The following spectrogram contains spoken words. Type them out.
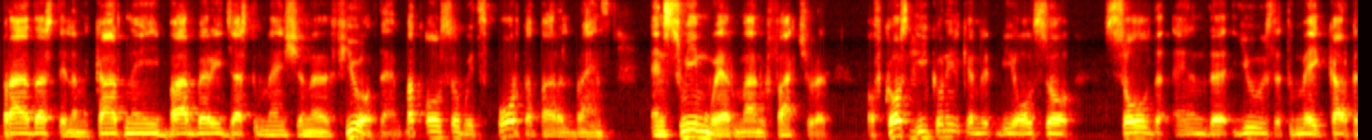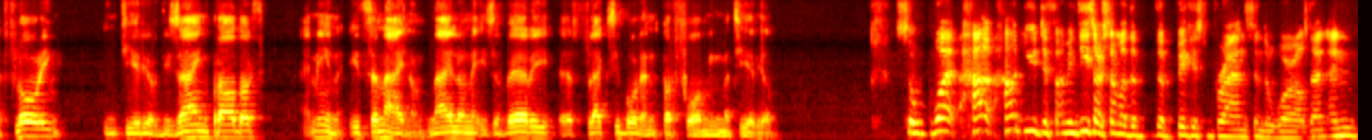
Prada, Stella McCartney, Burberry, just to mention a few of them, but also with sport apparel brands and swimwear manufacturer. Of course, mm-hmm. ECONYL can be also sold and uh, used to make carpet flooring, interior design products. I mean, it's a nylon. Nylon is a very uh, flexible and performing material. So what? How how do you define? I mean, these are some of the, the biggest brands in the world, and and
